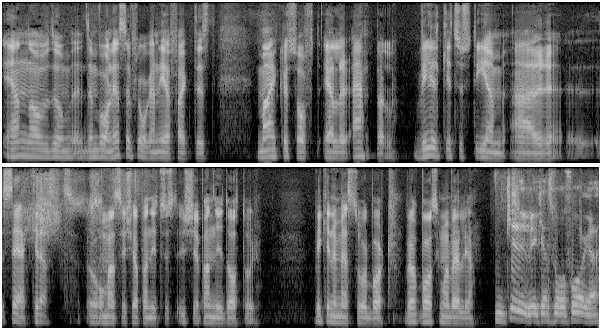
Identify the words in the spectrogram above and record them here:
en av de, den vanligaste frågan är faktiskt Microsoft eller Apple. Vilket system är eh, säkrast om man ska köpa, nytt, köpa en ny dator? Vilken är mest sårbart? Vad ska man välja? Gud, vilken svår fråga.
